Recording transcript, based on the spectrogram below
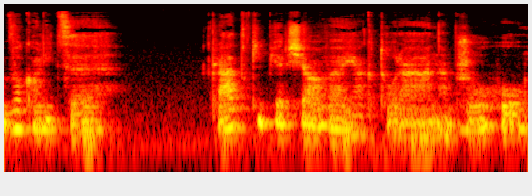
w okolicy klatki piersiowej, a która na brzuchu.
